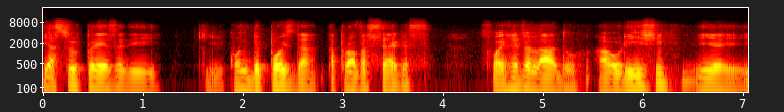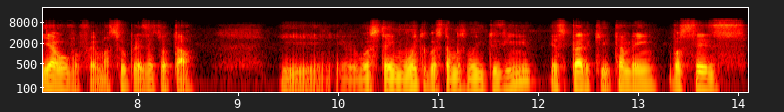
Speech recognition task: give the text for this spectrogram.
e a surpresa de que quando depois da, da prova cegas foi revelado a origem e e a uva foi uma surpresa total e eu gostei muito gostamos muito do vinho. E espero que também vocês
